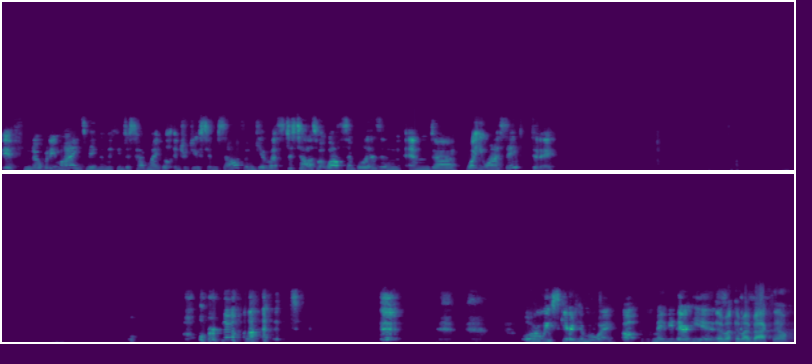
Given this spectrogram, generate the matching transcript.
if nobody minds, maybe we can just have Michael introduce himself and give us just tell us what Wealthsimple is and and uh, what you want to say today. Or not. or we've scared him away. Oh, maybe there he is. Am I, am I back now?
